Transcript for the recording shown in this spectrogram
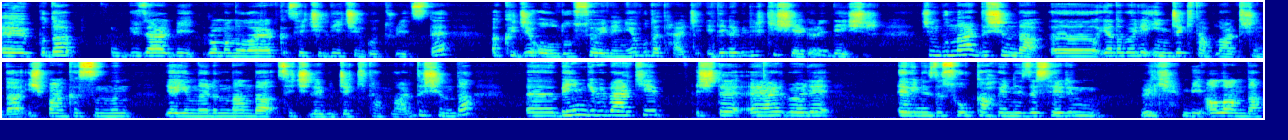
Ee, bu da güzel bir roman olarak seçildiği için Goodreads'te akıcı olduğu söyleniyor. Bu da tercih edilebilir. Kişiye göre değişir. Şimdi bunlar dışında e, ya da böyle ince kitaplar dışında İş Bankası'nın yayınlarından da seçilebilecek kitaplar dışında e, benim gibi belki işte eğer böyle evinizde soğuk kahvenizde serin bir, alanda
